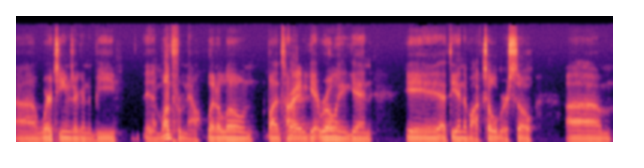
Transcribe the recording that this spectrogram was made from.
uh, where teams are going to be in a month from now, let alone by the time right. we get rolling again in, at the end of October. So, um,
